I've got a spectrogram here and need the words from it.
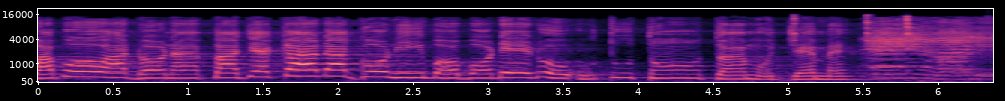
wàbó àdọ̀nà àpàjẹ́ kádàgóni bọ̀bọ̀dé do òtútàn tó àmọ̀jẹ́mẹ́. ẹ̀yin wáyé.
